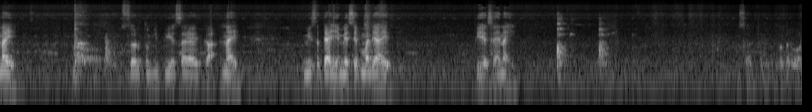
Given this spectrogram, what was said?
नाही. सर तुम्ही पी एस आय आहेत का? नाही. मी सध्या एम एस एफमध्ये आहेत. पी एस आय नाही. सर तुम्ही पगारवाढ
